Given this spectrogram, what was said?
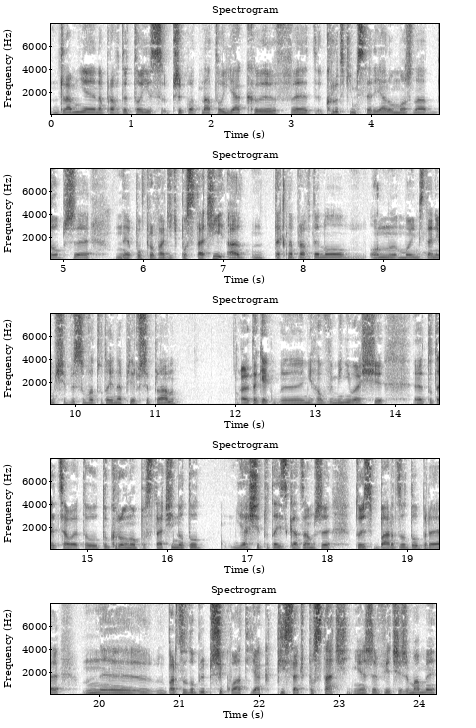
Dla mnie naprawdę to jest przykład na to, jak w krótkim serialu można dobrze poprowadzić postaci, a tak naprawdę no, on moim zdaniem się wysuwa tutaj na pierwszy plan. Ale tak jak e, Michał wymieniłeś e, tutaj całe to, to grono postaci, no to ja się tutaj zgadzam, że to jest bardzo dobre, mm, e, bardzo dobry przykład, jak pisać postaci, nie? Że wiecie, że mamy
